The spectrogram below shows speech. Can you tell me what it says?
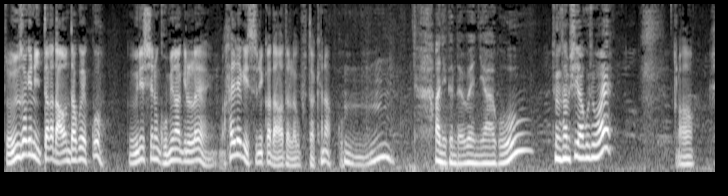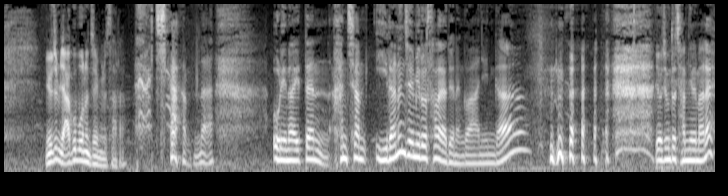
저 은석이는 이따가 나온다고 했고 은희 씨는 고민하길래 할 얘기 있으니까 나와달라고 부탁해놨고. 음. 아니 근데 웬 야구? 준삼 씨 야구 좋아해? 어. 요즘 야구 보는 재미로 살아. 참나. 우리 나이 땐 한참 일하는 재미로 살아야 되는 거 아닌가? 요즘도 잡일만 해?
